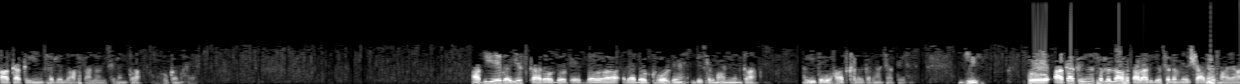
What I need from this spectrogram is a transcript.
آقا کریم صلی اللہ تعالی علیہ وسلم کا حکم ہے۔ اب یہ بھائی اس کا ریڈ آؤٹ ایک ریڈ آؤٹ کھول دیں بسلمانین کا، ابھی تو وہ ہاتھ کھڑا کرنا چاہتے ہیں۔ جی تو آقا کریم صلی اللہ تعالی علیہ وسلم نے ارشاد فرمایا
